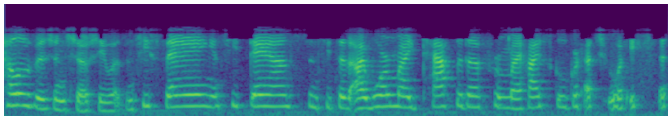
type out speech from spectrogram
television show she was. And she sang and she danced and she said I wore my taffeta from my high school graduation.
